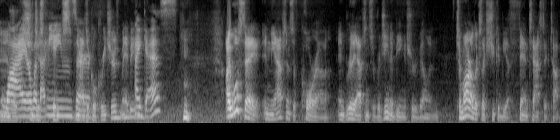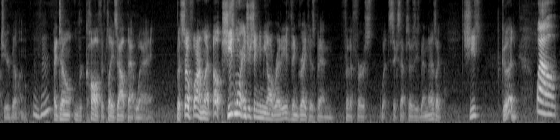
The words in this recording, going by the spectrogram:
And, why like, or what that means. Or, magical creatures, maybe. I guess. I will say, in the absence of Cora and really absence of Regina being a true villain, Tamara looks like she could be a fantastic top tier villain. Mm-hmm. I don't recall if it plays out that way, but so far I'm like, oh, she's more interesting to me already than Greg has been for the first what six episodes he's been there. It's like she's good. Well,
